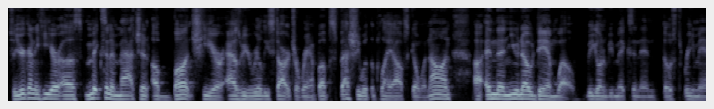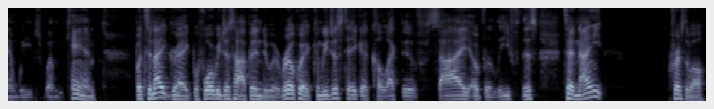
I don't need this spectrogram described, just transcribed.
So you're going to hear us mixing and matching a bunch here as we really start to ramp up, especially with the playoffs going on. Uh, and then you know damn well we're going to be mixing in those three man weaves when we can. But tonight, Greg, before we just hop into it, real quick, can we just take a collective sigh of relief? This tonight, first of all,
